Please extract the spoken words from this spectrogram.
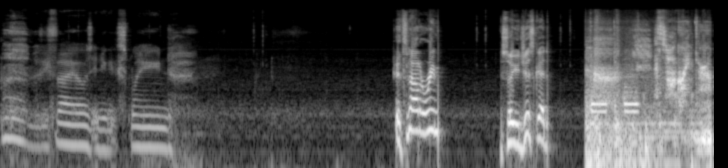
Movie files, ending explained. It's not a rem. So you just get. It's not going through.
